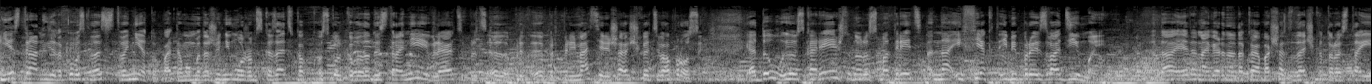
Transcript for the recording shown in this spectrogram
Есть страны, где такого законодательства нету, поэтому мы даже не можем сказать, как, сколько в данной стране являются предприниматели, решающих эти вопросы. Я думаю, скорее, что нужно смотреть на эффект ими производимый. Да, это, наверное, такая большая задача, которая стоит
